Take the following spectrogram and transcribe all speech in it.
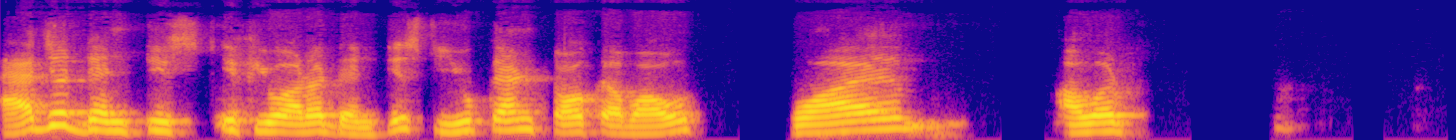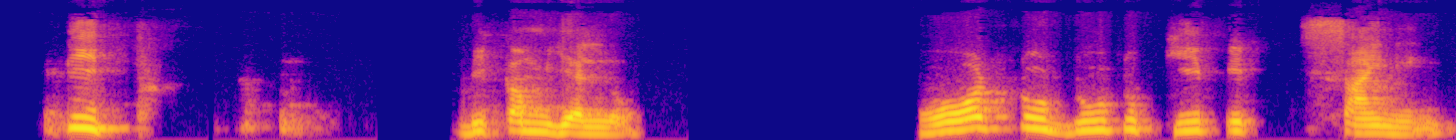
As a dentist if you are a dentist you can talk about why our teeth become yellow what to do to keep it signing.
